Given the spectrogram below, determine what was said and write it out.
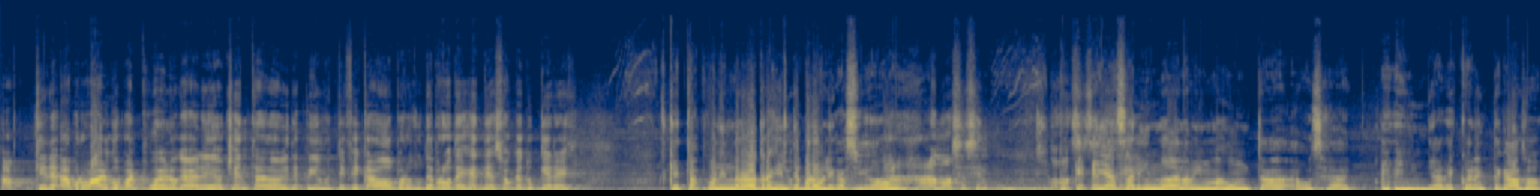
ah, quieres aprobar algo para el pueblo, que la ley 80 y despido injustificado, pero tú te proteges de eso que tú quieres. Que estás poniéndole a la otra gente por obligación. Ajá, no hace, sen- no Porque hace ella sentido. saliendo de la misma junta, o sea, Yaresco en este caso,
